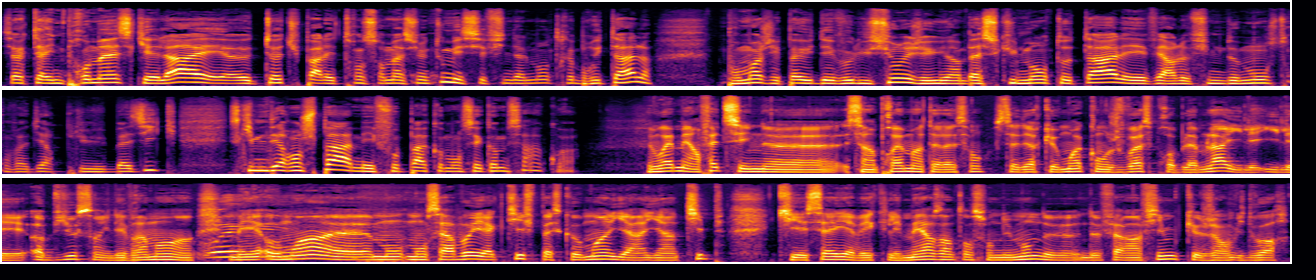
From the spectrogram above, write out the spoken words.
C'est-à-dire que tu as une promesse qui est là et euh, toi tu parlais de transformation et tout, mais c'est finalement très brutal. Pour moi, j'ai pas eu d'évolution et j'ai eu un basculement total et vers le film de monstre, on va dire plus basique. Ce qui me dérange pas, mais il faut pas commencer comme ça, quoi. Ouais, mais en fait, c'est une, euh, c'est un problème intéressant. C'est-à-dire que moi, quand je vois ce problème-là, il est, il est obvious, hein, il est vraiment. hein. Ouais, mais ouais, au moins, euh, mon, mon cerveau est actif parce qu'au moins, il y a, il y a un type qui essaye avec les meilleures intentions du monde de, de faire un film que j'ai envie de voir.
